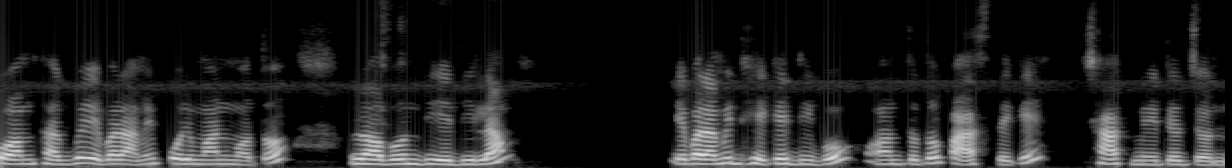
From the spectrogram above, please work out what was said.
কম থাকবে। এবার আমি পরিমাণ মতো লবণ দিয়ে দিলাম। এবার আমি ঢেকে দিব অন্তত পাঁচ থেকে সাত মিনিটের জন্য।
